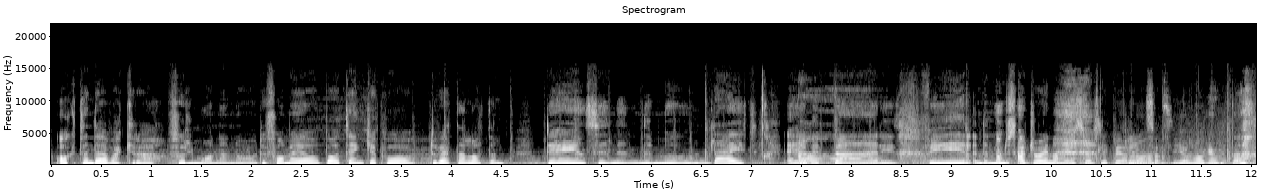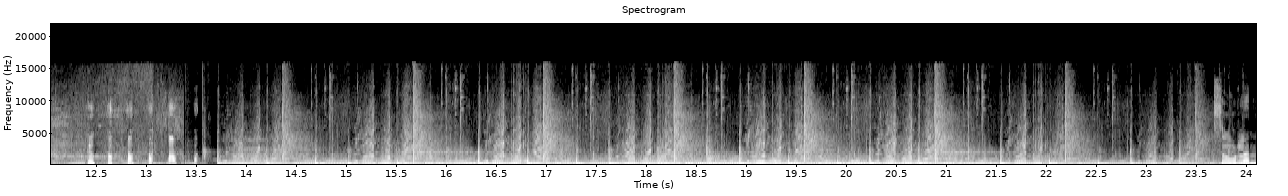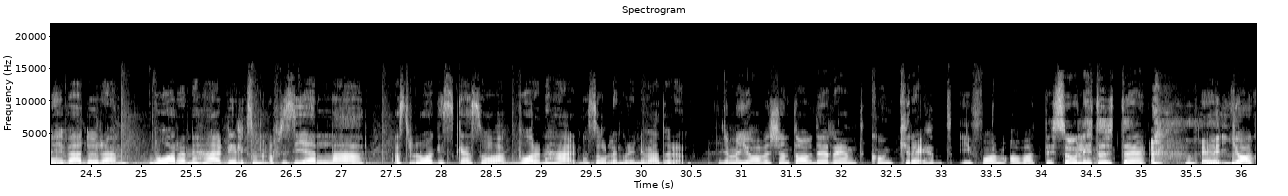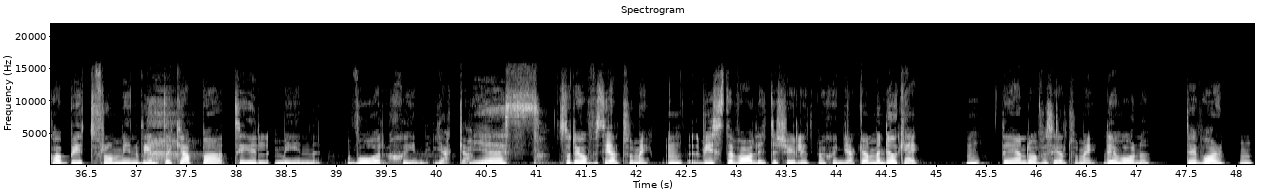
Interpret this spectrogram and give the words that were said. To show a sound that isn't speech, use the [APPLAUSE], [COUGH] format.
Och den där vackra fullmånen. Och det får mig att bara tänka på, du vet den låten. Dancing in the moonlight, everybody feel... Det är nu du ska joina mig så jag slipper göra det. Förlåt, jag vågar inte. Solen är i väduren. Våren är här. Det är liksom den officiella astrologiska så. Våren är här när solen går in i väduren. Ja, men jag har väl känt av det rent konkret i form av att det är soligt ute. [LAUGHS] Eh, jag har bytt från min vinterkappa till min vårskinnjacka. Yes. Så det är officiellt för mig. Mm. Visst, det var lite kyligt med skinnjackan, men det är okej. Mm. Det är ändå officiellt för mig. Det är Mm. vår nu. Det är vår. Mm.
